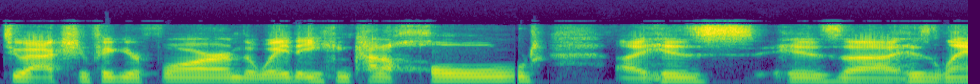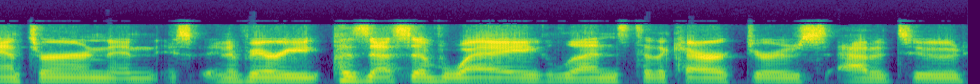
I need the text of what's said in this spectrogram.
to action figure form, the way that he can kind of hold uh, his his uh, his lantern and in a very possessive way lends to the character's attitude.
